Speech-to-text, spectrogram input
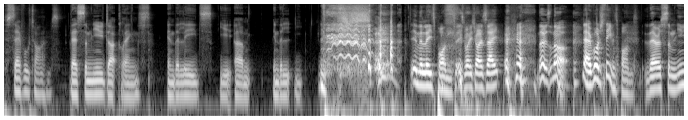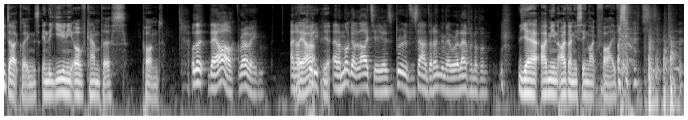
several times. there's some new ducklings in the Leeds. Um, in the In the Leeds Pond, is what you're trying to say. no, it's not. no, Roger Stevens Pond. There are some new ducklings in the Uni of Campus pond. Although they are growing. And They I'm are, pretty, yeah. and I'm not gonna lie to you, as brutal as it sounds, I don't think there were eleven of them. Yeah, I mean, I've only seen like five. I'm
